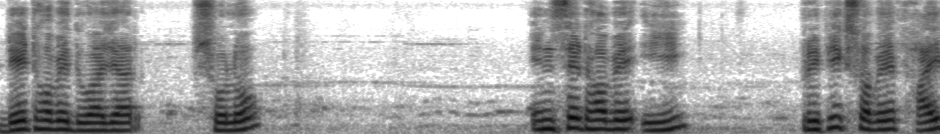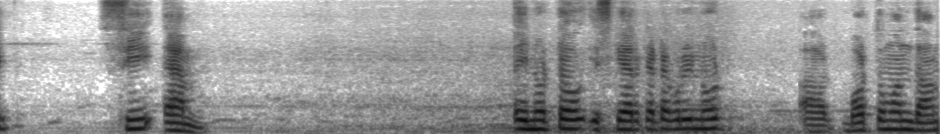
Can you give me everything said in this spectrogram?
ডেট হবে দু হাজার ষোলো। ইনসেট হবে ই প্রিফিক্স হবে ফাইভ সি এম এই নোটটাও স্কেয়ার ক্যাটাগরি নোট আর বর্তমান দাম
